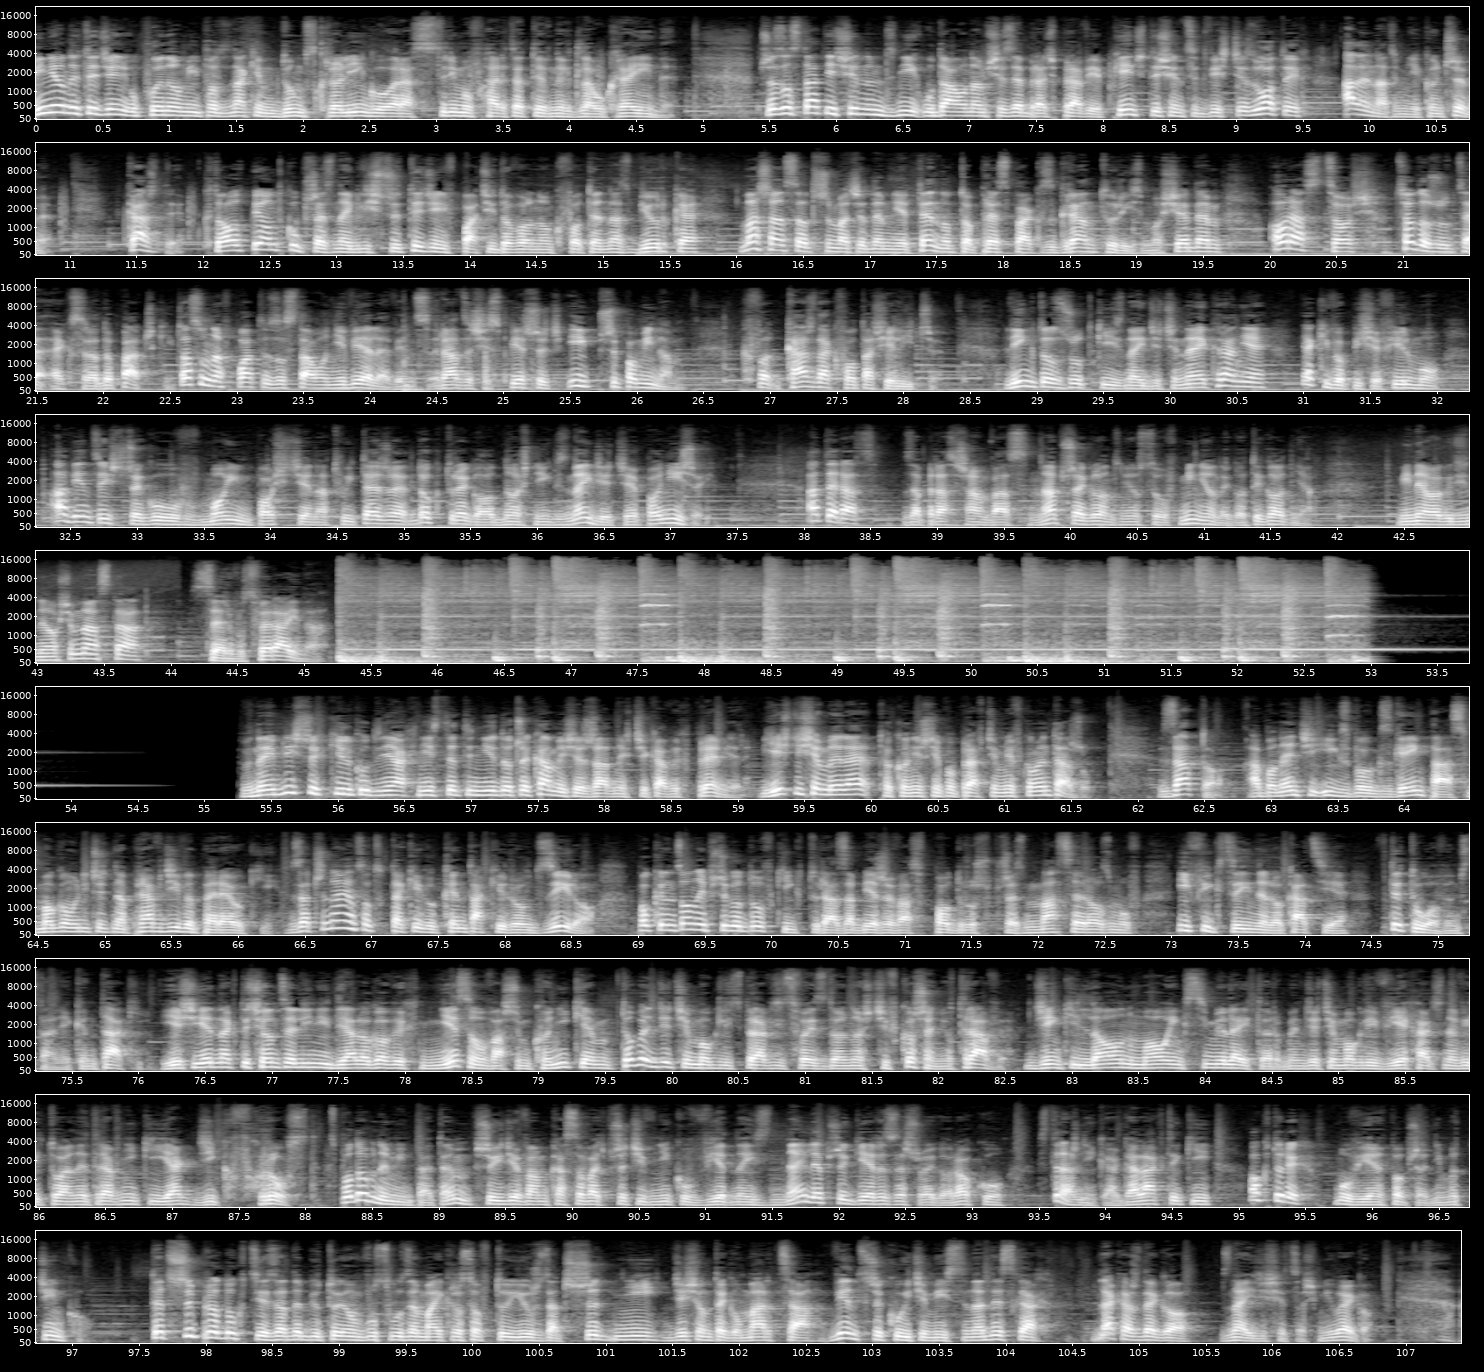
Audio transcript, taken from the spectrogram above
Miniony tydzień upłynął mi pod znakiem doom scrollingu oraz streamów charytatywnych dla Ukrainy. Przez ostatnie 7 dni udało nam się zebrać prawie 5200 zł, ale na tym nie kończymy. Każdy, kto od piątku przez najbliższy tydzień wpłaci dowolną kwotę na zbiórkę, ma szansę otrzymać ode mnie ten oto presspack z Gran Turismo 7 oraz coś, co dorzucę ekstra do paczki. Czasu na wpłaty zostało niewiele, więc radzę się spieszyć i przypominam, każda kwota się liczy. Link do zrzutki znajdziecie na ekranie, jak i w opisie filmu, a więcej szczegółów w moim poście na Twitterze, do którego odnośnik znajdziecie poniżej. A teraz zapraszam Was na przegląd newsów minionego tygodnia. Minęła godzina 18. Serwus Ferajna. W najbliższych kilku dniach niestety nie doczekamy się żadnych ciekawych premier. Jeśli się mylę, to koniecznie poprawcie mnie w komentarzu. Za to abonenci Xbox Game Pass mogą liczyć na prawdziwe perełki, zaczynając od takiego Kentucky Road Zero, pokręconej przygodówki, która zabierze Was w podróż przez masę rozmów i fikcyjne lokacje w tytułowym stanie Kentucky. Jeśli jednak tysiące linii dialogowych nie są Waszym konikiem, to będziecie mogli sprawdzić swoje zdolności w koszeniu trawy. Dzięki Lawn Mowing Simulator będziecie mogli wjechać na wirtualne trawniki jak dzik w chrust. Z podobnym impetem przyjdzie Wam kasować przeciwników w jednej z najlepszych gier zeszłego roku, Strażnikach Galaktyki, o których mówiłem w poprzednim odcinku. Te trzy produkcje zadebiutują w usłudze Microsoftu już za 3 dni, 10 marca, więc szykujcie miejsce na dyskach. Dla każdego znajdzie się coś miłego.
